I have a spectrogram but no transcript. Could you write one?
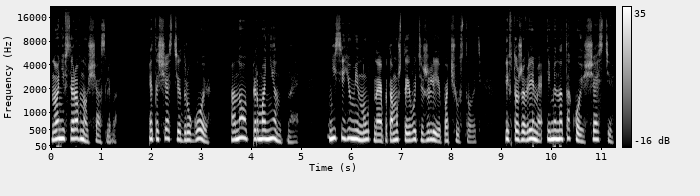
но они все равно счастливы. Это счастье другое, оно перманентное, не сиюминутное, потому что его тяжелее почувствовать, и в то же время именно такое счастье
